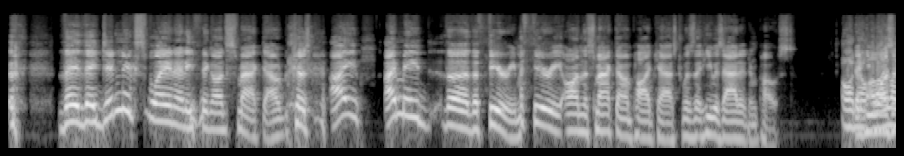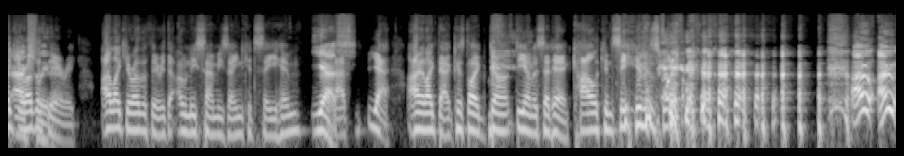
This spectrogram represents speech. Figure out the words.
they they didn't explain anything on SmackDown because I I made the the theory. My theory on the SmackDown podcast was that he was added in post. Oh no, he oh, I like your other actually there. I like your other theory that only Sami Zayn could see him. Yes. That's, yeah, I like that because like Dion has said here, Kyle can see him as well. I, I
